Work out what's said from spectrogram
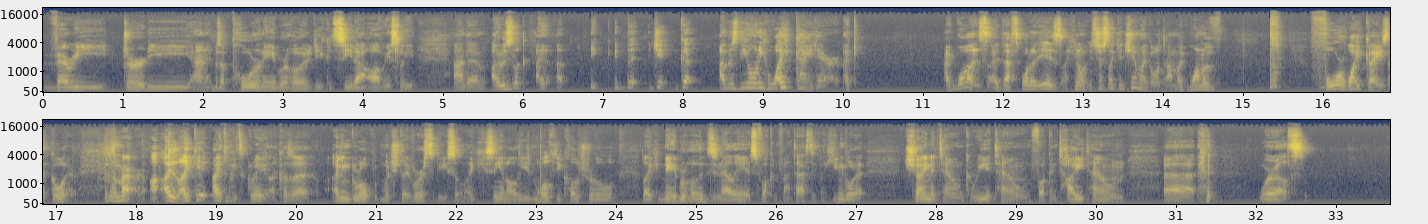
very dirty, and it was a poor neighborhood. You could see that obviously, and um, I was look I, I, it, it, I was the only white guy there. Like I was. I, that's what it is. Like you know, it's just like the gym I go to. I'm like one of four white guys that go there. It doesn't matter. I, I like it. I think it's great. Like because uh, I didn't grow up with much diversity, so like seeing all these multicultural like neighborhoods in LA is fucking fantastic. Like you can go to Chinatown, Koreatown, fucking Thai town. Uh, where else?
